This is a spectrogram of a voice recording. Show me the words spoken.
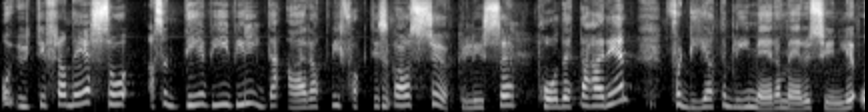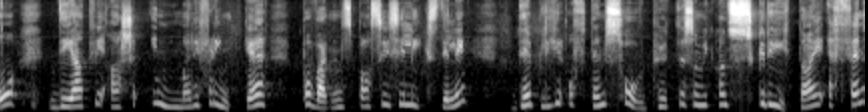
Og ut ifra det, så Altså, det vi vil, det er at vi faktisk skal ha søkelyset på dette her igjen. Fordi at det blir mer og mer usynlig. Og det at vi er så innmari flinke på verdensbasis i likestilling, det blir ofte en sovepute som vi kan skryte av i FN,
